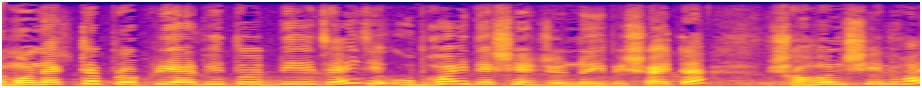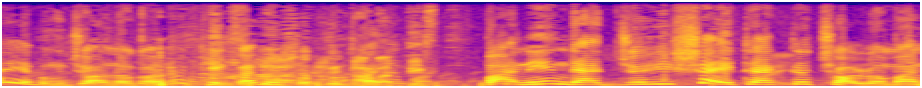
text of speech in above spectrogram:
এমন একটা প্রক্রিয়ার ভিতর দিয়ে যাই যে উভয় দেশের জন্য এই বিষয়টা সহনশীল হয় এবং জনগণও ঠিকভাবে উপকৃত হয়। পানির ন্যায্য হিসা, এটা একটা চলমান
